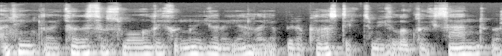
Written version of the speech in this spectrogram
I think, like, because it's so small, they couldn't really get, like, a bit of plastic to make it look like sand, but.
